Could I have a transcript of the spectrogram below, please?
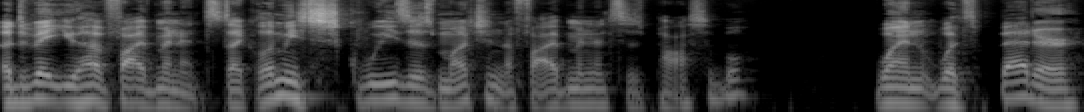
a debate you have five minutes. Like let me squeeze as much into five minutes as possible. When what's better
